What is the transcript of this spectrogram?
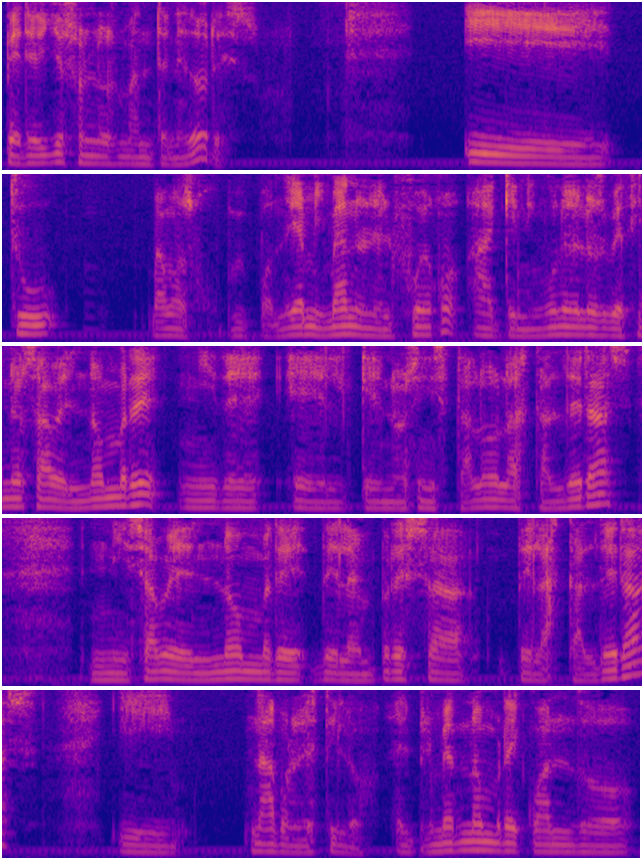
pero ellos son los mantenedores. Y tú, vamos, pondría mi mano en el fuego a que ninguno de los vecinos sabe el nombre ni de el que nos instaló las calderas, ni sabe el nombre de la empresa de las calderas y nada por el estilo. El primer nombre cuando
